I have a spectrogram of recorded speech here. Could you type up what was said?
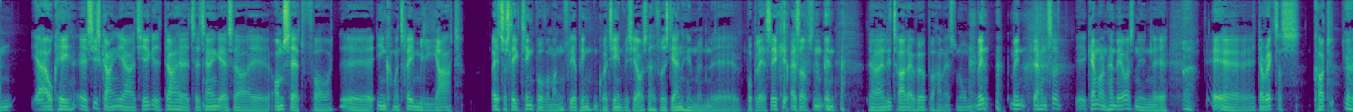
ja okay, øh, sidste gang jeg tjekkede, der havde Titanic altså øh, omsat for øh, 1,3 milliard og jeg tør slet ikke tænke på, hvor mange flere penge den kunne have tjent, hvis jeg også havde fået stjernehimlen øh, på plads. Ikke? Altså sådan, men, jeg er lidt træt af at høre på ham, astronomen. Men, men da han så, øh, Cameron, han laver sådan en øh, øh, directors cut øh,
